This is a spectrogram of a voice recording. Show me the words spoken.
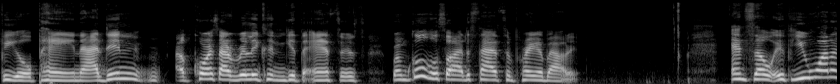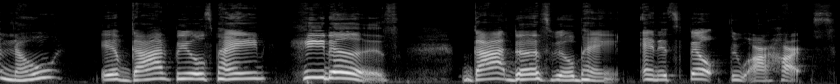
feel pain? I didn't, of course, I really couldn't get the answers from Google, so I decided to pray about it. And so, if you want to know if God feels pain, He does. God does feel pain, and it's felt through our hearts.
